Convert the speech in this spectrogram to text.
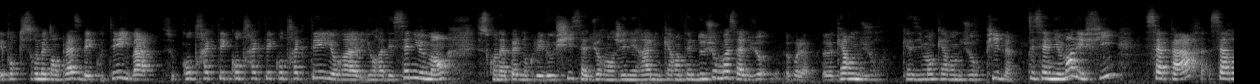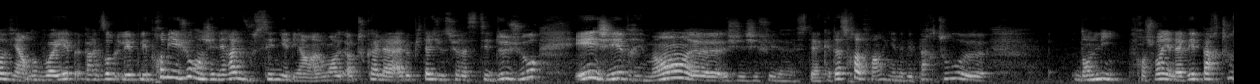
Et pour qu'il se remette en place, bah écoutez, il va se contracter, contracter, contracter, il y aura, des saignements, ce qu'on appelle donc les lochis, ça dure en général une quarantaine de jours, moi ça dure, voilà, 40 euh, jours quasiment 40 jours pile. Ces saignements, les filles, ça part, ça revient. Donc vous voyez, par exemple, les, premiers jours en général, vous saignez bien. Hein. Moi, en tout cas, à l'hôpital, je suis restée deux jours et j'ai vraiment, euh, j'ai fait, c'était la catastrophe. Hein. Il y en avait partout. Euh, dans le lit. Franchement, il y en avait partout.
